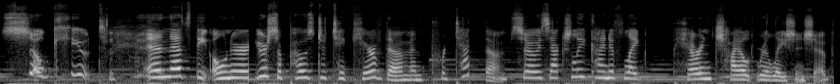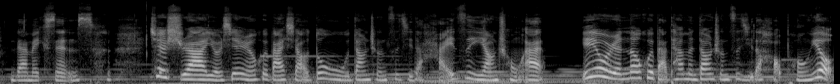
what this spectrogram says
so cute. And that's the owner, you're supposed to take care of them and protect them. So it's actually kind of like parent-child relationship. That makes sense. 确实啊，有些人会把小动物当成自己的孩子一样宠爱，也有人呢会把它们当成自己的好朋友。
